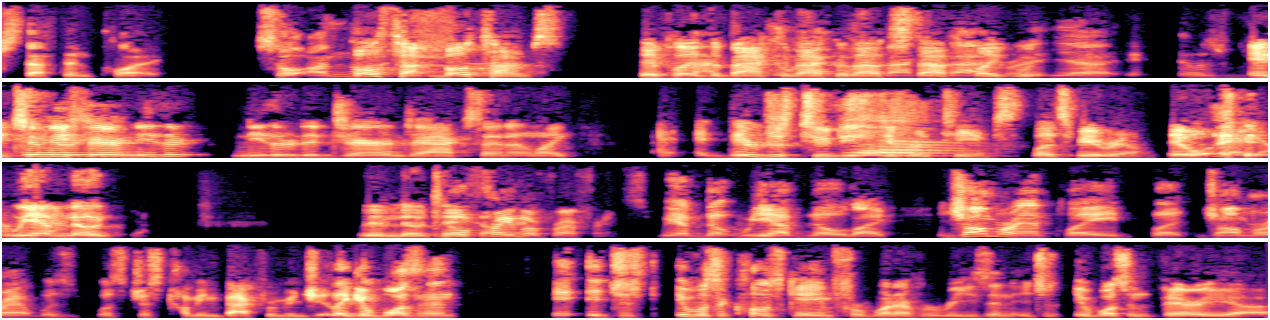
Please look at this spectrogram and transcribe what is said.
Steph didn't play. So I'm not Both times. Both times. They played the back to back without Steph. Like, right? we, yeah, it, it was. and to be fair, neither neither did Jaren Jackson, and like they're just two Yeah. different teams. Let's be real. It, Yeah, yeah, we have no we have no no take frame it. of reference. We have no we Yeah. have no like John Morant played, but John Morant was was just coming back from injury. Like it wasn't. It, it just it was a close game for whatever reason. It just it wasn't very. uh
